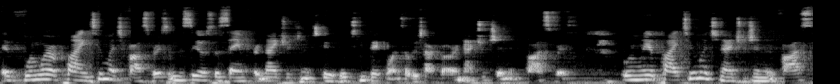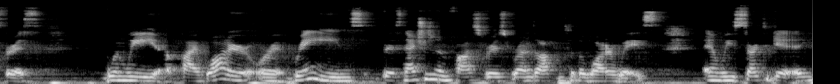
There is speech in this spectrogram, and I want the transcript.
if when we're applying too much phosphorus, and this goes the same for nitrogen too, the two big ones that we talk about are nitrogen and phosphorus. When we apply too much nitrogen and phosphorus, when we apply water or it rains, this nitrogen and phosphorus runs off into the waterways. And we start to get a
